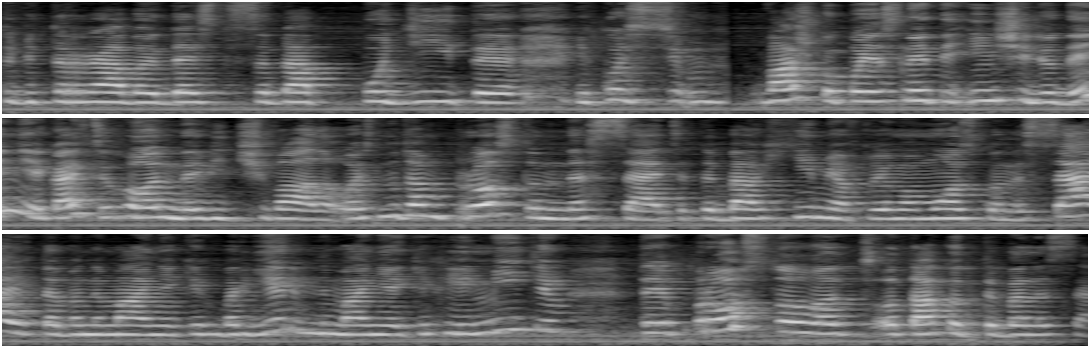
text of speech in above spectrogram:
тобі треба десь себе подіти, якось важко пояснити іншій людині, яка цього не відчувала. Ось ну там просто несеться. Тебе хімія в твоєму мозку несе, і в тебе немає ніяких бар'єрів, немає ніяких лімітів. Ти просто от отак от тебе несе.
